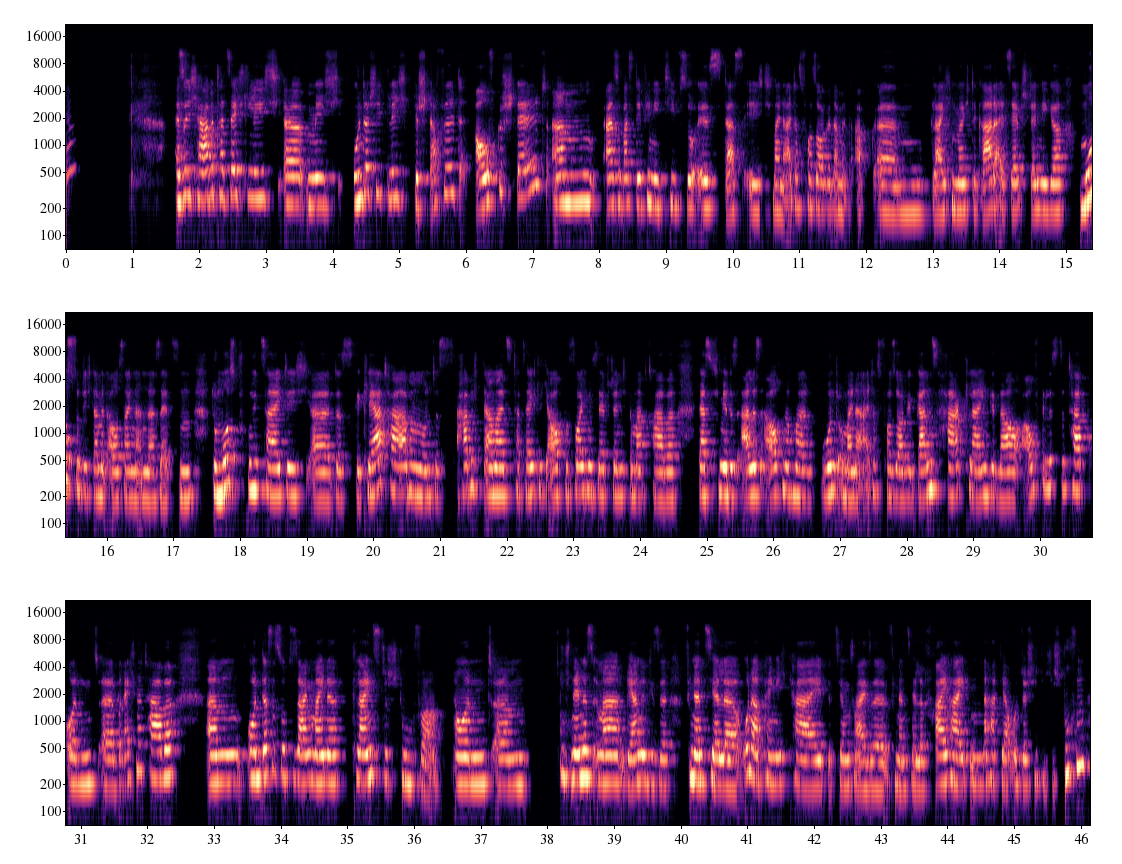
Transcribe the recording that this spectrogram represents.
Also ich habe tatsächlich äh, mich unterschiedlich gestaffelt aufgestellt. Ähm, also was definitiv so ist, dass ich meine Altersvorsorge damit abgleichen ähm, möchte. Gerade als Selbstständige musst du dich damit auseinandersetzen. Du musst frühzeitig äh, das geklärt haben und das habe ich damals tatsächlich auch, bevor ich mich selbstständig gemacht habe, dass ich mir das alles auch nochmal rund um meine Altersvorsorge ganz haarklein genau aufgelistet habe und äh, berechnet habe. Ähm, und das ist sozusagen sozusagen meine kleinste Stufe. Und ähm, ich nenne es immer gerne diese finanzielle Unabhängigkeit beziehungsweise finanzielle Freiheiten. Da hat ja unterschiedliche Stufen.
